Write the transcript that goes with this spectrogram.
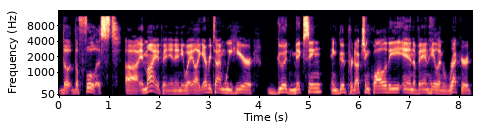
the the fullest. Uh, in my opinion, anyway. Like every time we hear good mixing and good production quality in a Van Halen record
